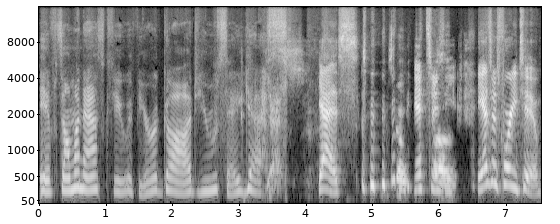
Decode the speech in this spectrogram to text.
If someone asks you if you're a god, you say yes. Yes. Yes. So the answer is Uh, the answer is 42.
